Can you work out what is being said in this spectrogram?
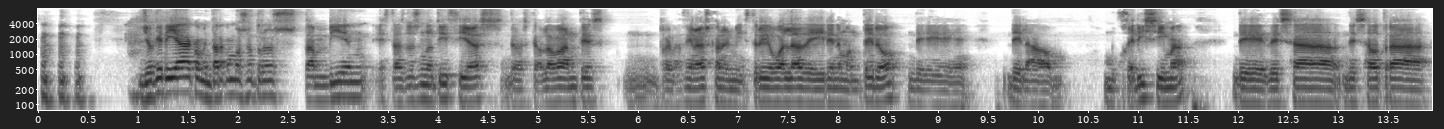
Yo quería comentar con vosotros también estas dos noticias de las que hablaba antes mm, relacionadas con el Ministerio de Igualdad de Irene Montero, de, la mujerísima, de, esa, de esa otra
